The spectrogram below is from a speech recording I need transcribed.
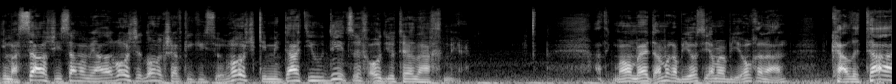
עם, הסל שהיא שמה מעל הראש, זה לא נחשב ככיסוי ראש, כי מדת יהודית צריך עוד יותר להחמיר. אז כמו אומרת, אמר רבי יוסי, אמר רבי יוחנן, קלטה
